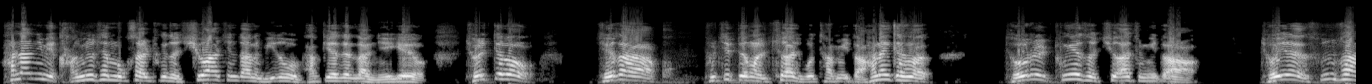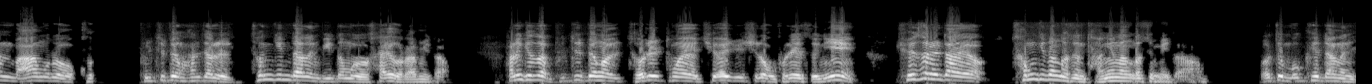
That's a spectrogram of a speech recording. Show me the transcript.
하나님이 강요세 목사를 통해서 치유하신다는 믿음으로 바뀌어야 된다는 얘기예요. 절대로 제가 불치병을 치유하지 못합니다. 하나님께서 저를 통해서 치유하십니다. 저의 순수한 마음으로 고- 불치병 환자를 섬긴다는 믿음으로 사역을 합니다. 하나님께서 불치병을 저를 통하여 치유해 주시라고 보냈으니 최선을 다하여 섬기는 것은 당연한 것입니다. 어떤 목회자는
